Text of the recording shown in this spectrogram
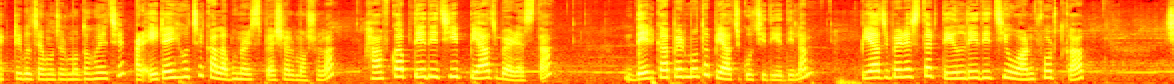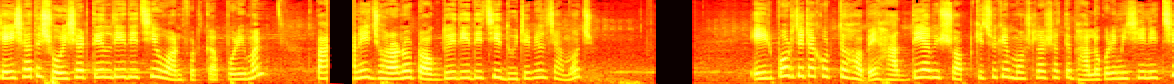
এক টেবিল চামচের মতো হয়েছে। আর এটাই হচ্ছে কালাভুনার স্পেশাল মশলা। হাফ কাপ দিয়ে দিয়েছি পেঁয়াজ বেরেস্তা। দেড় কাপের মতো পেঁয়াজ কুচি দিয়ে দিলাম। পেঁয়াজ বেরেস্তার তেল দিয়ে দিচ্ছি ওয়ান ফোর্থ কাপ সেই সাথে সরিষার তেল দিয়ে দিচ্ছি ওয়ান ফোর্থ কাপ পরিমাণ। পানি ঝরানো টক দই দিয়ে দিচ্ছি দুই টেবিল চামচ। এরপর যেটা করতে হবে, হাত দিয়ে আমি সব কিছুকে মশলার সাথে ভালো করে মিশিয়ে নিচ্ছি।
